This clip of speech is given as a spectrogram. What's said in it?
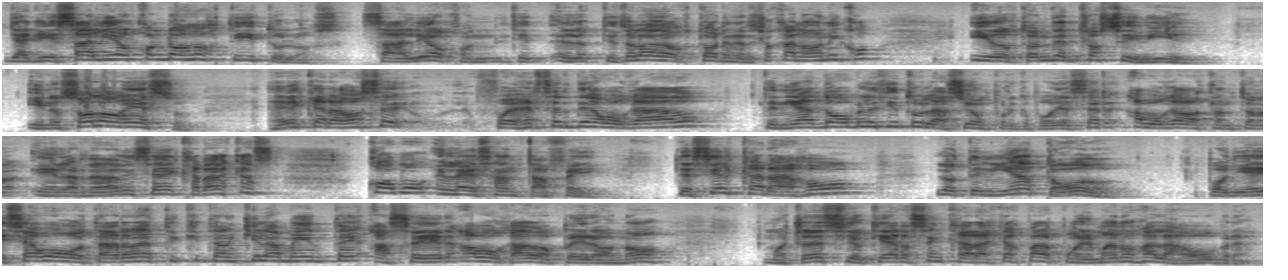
Y allí salió con los dos títulos. Salió con el título de doctor en Derecho Canónico y doctor en Derecho Civil. Y no solo eso. El carajo se fue a ejercer de abogado. Tenía doble titulación porque podía ser abogado tanto en la Real Universidad de Caracas como en la de Santa Fe. Decía el carajo, lo tenía todo. Podía irse a Bogotá tranquilamente a ser abogado, pero no. Mucho decidió quedarse en Caracas para poner manos a la obra.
